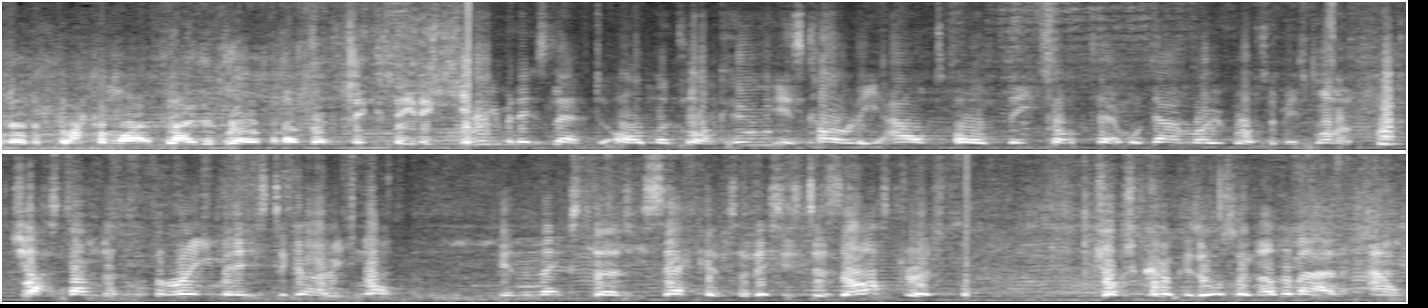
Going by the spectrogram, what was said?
another black and white flag as well for number 16. Three minutes left on the clock. Who is currently out of the top 10? Well, Dan Rowbottom is one of, with just under three minutes to go. He's not in the next 30 seconds, so this is disastrous. Josh Cook is also another man out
